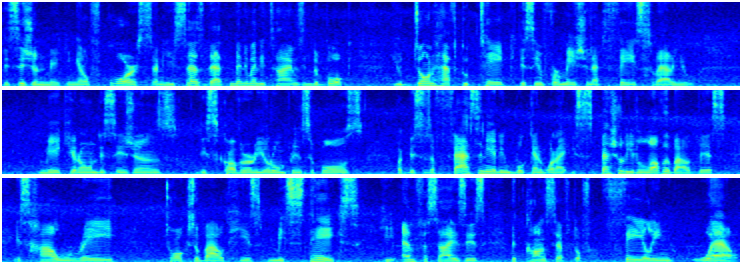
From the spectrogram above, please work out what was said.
decision making and of course and he says that many many times in the book you don't have to take this information at face value make your own decisions, discover your own principles. But this is a fascinating book and what I especially love about this is how Ray talks about his mistakes. He emphasizes the concept of failing well.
